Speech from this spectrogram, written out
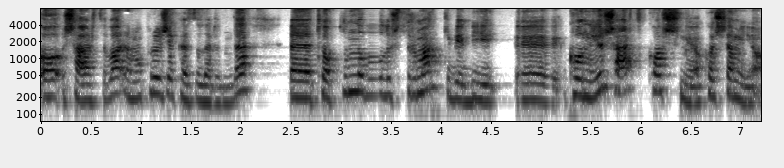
O şartı var ama proje kazılarında toplumla buluşturmak gibi bir konuyu şart koşmuyor, koşamıyor.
